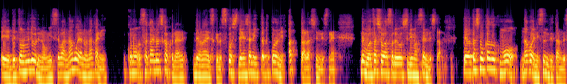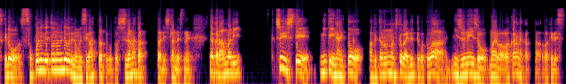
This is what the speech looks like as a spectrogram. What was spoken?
えー、ベトナム料理のお店は名古屋の中に、この境の近くではないですけど、少し電車に行ったところにあったらしいんですね。でも私はそれを知りませんでした。で、私の家族も名古屋に住んでたんですけど、そこにベトナム料理のお店があったってことを知らなかったりしたんですね。だからあんまり注意して見ていないと、あ、ベトナムの人がいるってことは20年以上前はわからなかったわけです。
